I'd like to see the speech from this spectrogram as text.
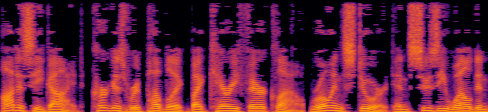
Odyssey Guide, Kyrgyz Republic by Kerry Fairclough, Rowan Stewart and Susie Weldon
